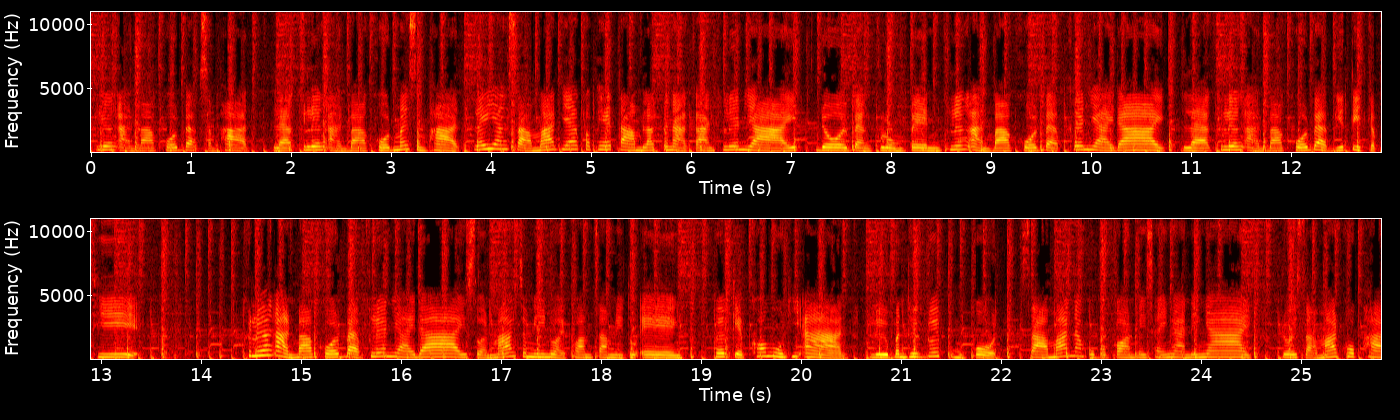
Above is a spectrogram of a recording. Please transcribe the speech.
เครื่องอ่านบาร์โค้ดแบบสัมผัส และเครื่องอ่านบาร์โค้ดไม่สัมผัส และยังสามารถแยกประเภทตามลักษณะการเคลื่อนย้าย โดยแบ่งกลุ่มเป็นเครื่องอ่านบาร์โค้ดแบบเคลื่อนย้ายได้ และเครื่องอ่านบาร์โค้ดแบบยึดติดกับที่เครื่องอ่านบาร์โค้ดแบบเคลื่อนย้ายได้ ส่วนมากจะมีหน่วยความจำในตัวเอง เพื่อเก็บข้อมูลที่อ่าน หรือบันทึกด้วยปุ่มกด สามารถนำอุปกรณ์ไปใช้งานได้ง่าย โดยสามารถพบพา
